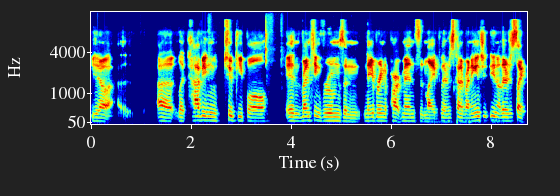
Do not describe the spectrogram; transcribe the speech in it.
you know uh like having two people in renting rooms and neighboring apartments and like they're just kind of running into you know they're just like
